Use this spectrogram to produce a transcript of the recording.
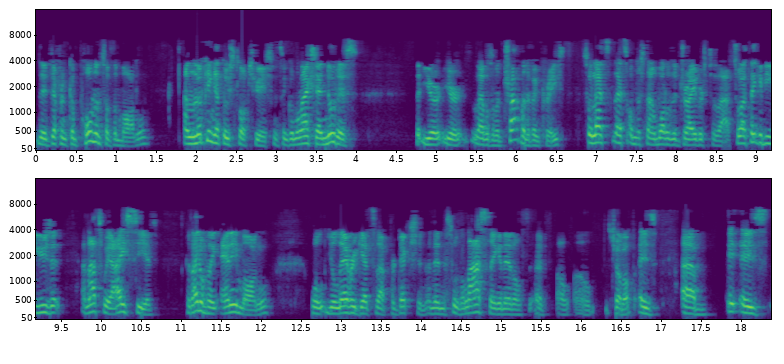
the different components of the model and looking at those fluctuations and going, well, actually, I notice that your your levels of entrapment have increased. So let's let's understand what are the drivers to that. So I think if you use it, and that's the way I see it, because I don't think any model will you'll ever get to that prediction. And then so the last thing, and then I'll I'll, I'll shut up is um is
